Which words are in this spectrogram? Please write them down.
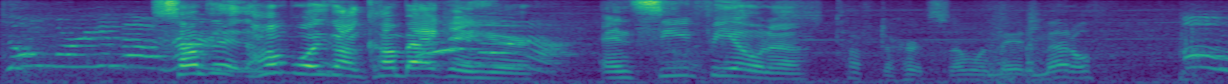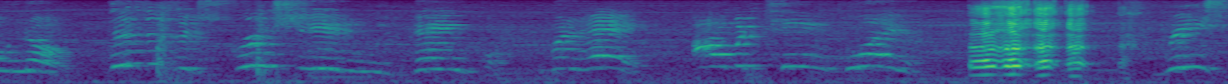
Don't worry about something. hurting me. Homeboy's gonna come back in here and see Fiona. It's tough to hurt someone made of metal. Oh no, this is excruciatingly painful. But hey, I'm a team player. Uh, uh, uh, uh. Rhys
